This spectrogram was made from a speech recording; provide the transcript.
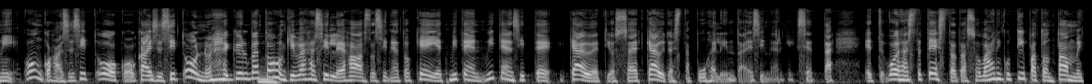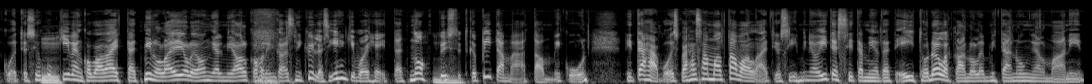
niin onkohan se sitten ok? Kai se sitten on. Ja kyllä mä tohonkin mm. vähän silleen haastasin, että okei, että miten, miten sitten käy, että jos sä et käytä sitä puhelinta esimerkiksi. Että, että voihan sitä testata. Se on vähän niin kuin tipaton tammikuu, että jos joku mm. kivenkova väittää, että minulla ei ole ongelmia alkoholin kanssa, niin kyllä siihenkin voi heittää, että no, mm. pystytkö pitämään tammikuun. Niin tähän voisi vähän samalla tavalla, että jos ihminen on itse sitä mieltä, että ei todellakaan ole mitään ongelmaa, niin,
